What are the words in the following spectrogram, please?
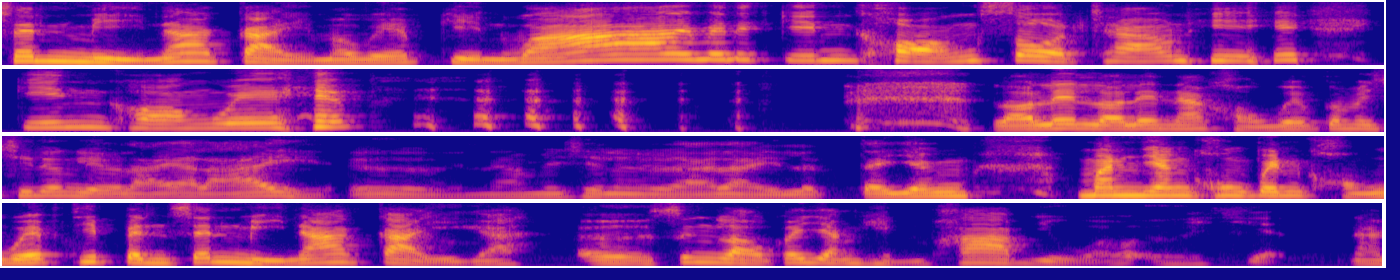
เส้นหมี่หน้าไก่มาเวฟกินว้ายไม่ได้กินของสดเช้านี้ กินของเวฟ เราเล่นเราเล่นนะ ของเว็บก็ไม่ใช่เรื่องเลวร้ายอะไร เออนะไม่ใช่เรื่องเลวร้ายอะไร แต่ยังมันยังคงเป็นของเว็บที่เป็นเส้นหมี่หน้าไก่กะเออ ซึ่งเราก็ยังเห็นภาพอยู่ว่าเออเขียน่า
